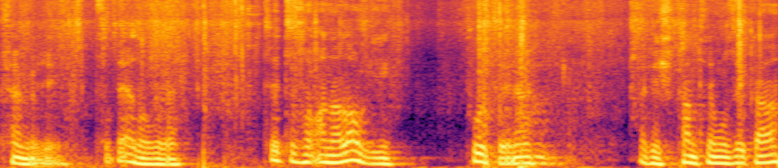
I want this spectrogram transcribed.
Family. Co to jest w ogóle? Ty, to są analogi. Płyty, nie? Jakieś country muzyka.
